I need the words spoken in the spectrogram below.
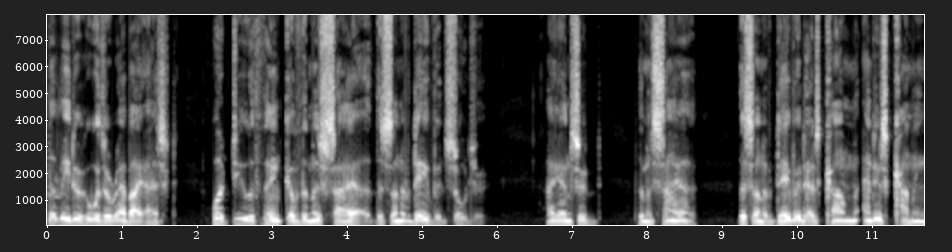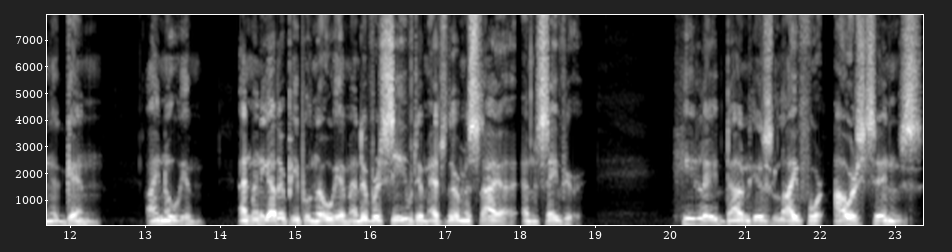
The leader, who was a rabbi, asked, What do you think of the Messiah, the son of David, soldier? I answered, The Messiah, the son of David, has come and is coming again. I know him, and many other people know him and have received him as their Messiah and Savior. He laid down his life for our sins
